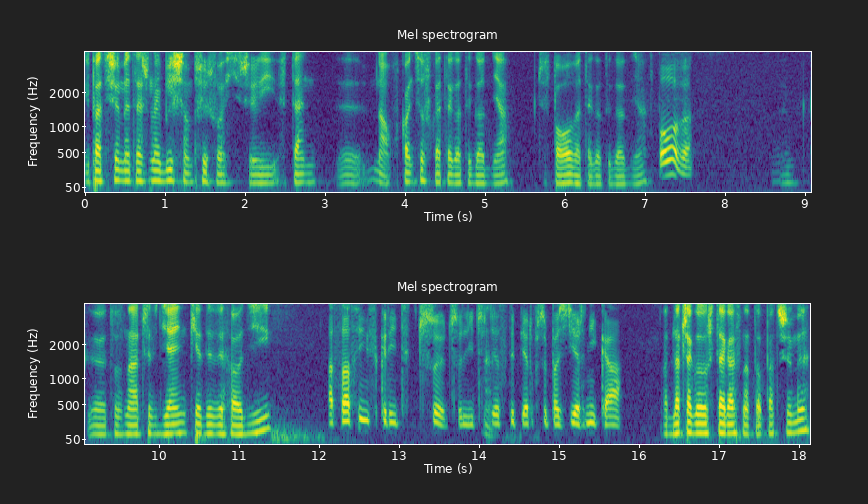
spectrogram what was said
I patrzymy też w najbliższą przyszłość, czyli w ten, no, w końcówkę tego tygodnia, czy w połowę tego tygodnia. W połowę. Y, To znaczy w dzień, kiedy wychodzi. Assassin's Creed 3, czyli 31 października, A dlaczego już teraz na to patrzymy?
